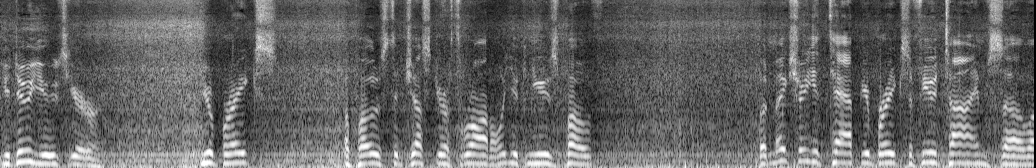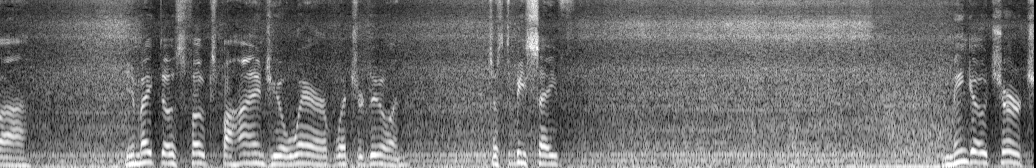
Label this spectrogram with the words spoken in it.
you do use your your brakes opposed to just your throttle. You can use both. But make sure you tap your brakes a few times so uh, you make those folks behind you aware of what you're doing just to be safe. Mingo Church.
